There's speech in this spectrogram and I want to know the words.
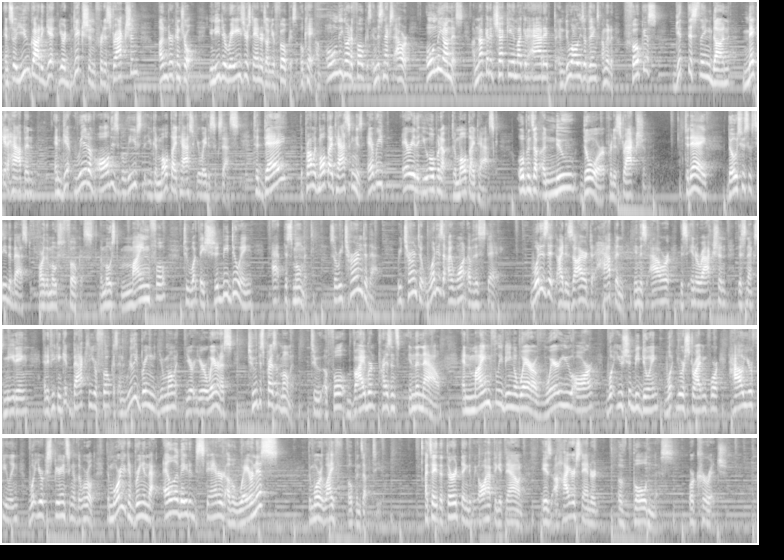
And so you've got to get your addiction for distraction under control. You need to raise your standards on your focus. Okay, I'm only going to focus in this next hour only on this. I'm not going to check in like an addict and do all these other things. I'm going to focus, get this thing done, make it happen, and get rid of all these beliefs that you can multitask your way to success. Today, the problem with multitasking is every area that you open up to multitask opens up a new door for distraction. Today, those who succeed the best are the most focused, the most mindful to what they should be doing at this moment. So return to that. Return to what is it I want of this day? What is it I desire to happen in this hour, this interaction, this next meeting? And if you can get back to your focus and really bring your moment, your, your awareness to this present moment, to a full, vibrant presence in the now and mindfully being aware of where you are, what you should be doing, what you're striving for, how you're feeling, what you're experiencing of the world. The more you can bring in that elevated standard of awareness, the more life opens up to you. I'd say the third thing that we all have to get down is a higher standard of boldness or courage.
